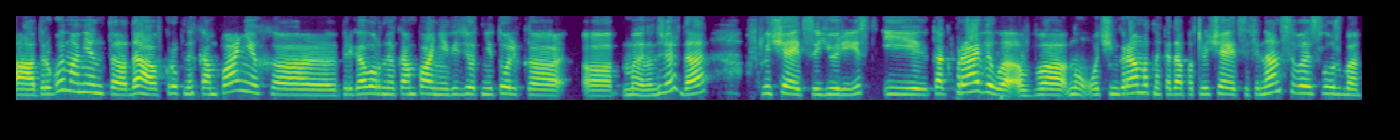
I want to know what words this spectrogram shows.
А другой момент, э, да, в крупных компаниях э, переговорную кампанию ведет не только э, менеджер, да, включается юрист, и, как правило, в, ну, очень грамотно, когда подключается финансовая служба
